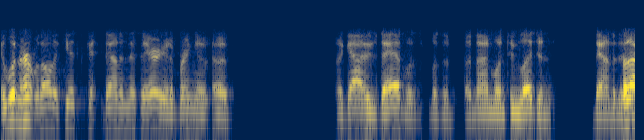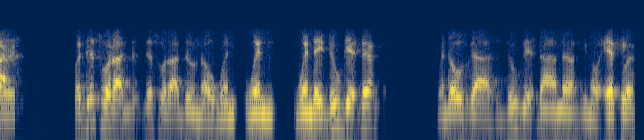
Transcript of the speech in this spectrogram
it wouldn't hurt with all the kids down in this area to bring a a, a guy whose dad was was a, a nine one two legend down to this But I- area. but this what I this what I do know when when when they do get there, when those guys do get down there, you know, Eckler,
